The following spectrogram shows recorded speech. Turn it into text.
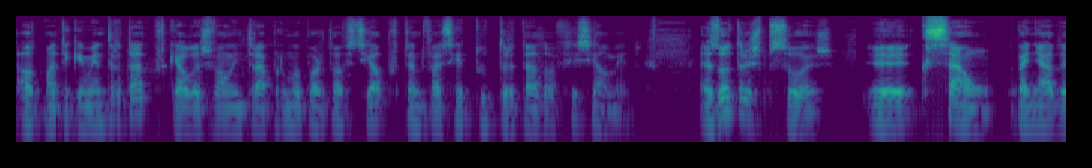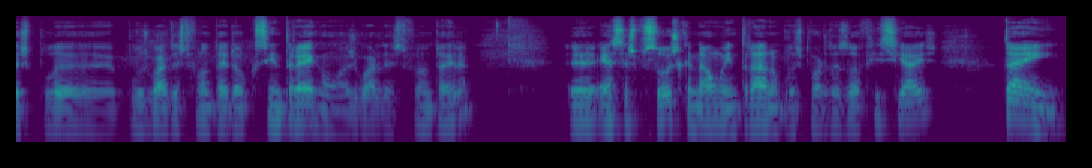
automaticamente tratado porque elas vão entrar por uma porta oficial, portanto vai ser tudo tratado oficialmente. As outras pessoas uh, que são apanhadas pela, pelos guardas de fronteira ou que se entregam aos guardas de fronteira, uh, essas pessoas que não entraram pelas portas oficiais têm,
